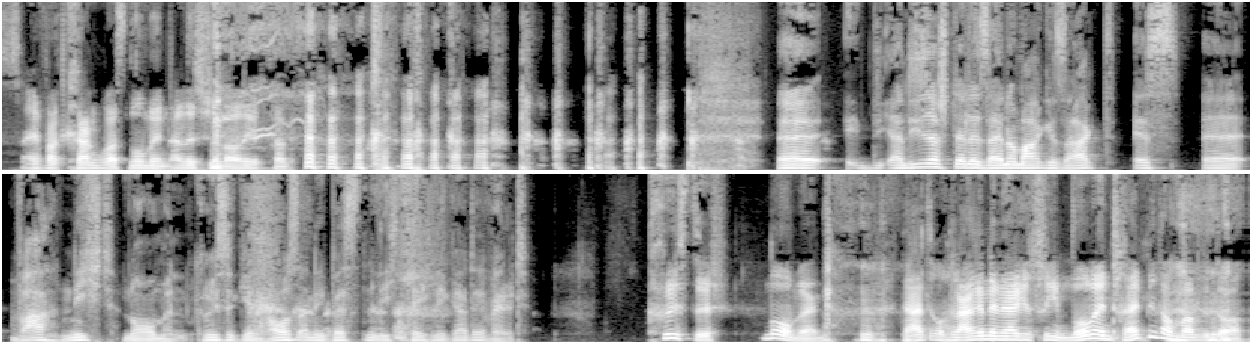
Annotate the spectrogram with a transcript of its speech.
Es ist einfach krank, was Norman alles schon erlebt hat. äh, an dieser Stelle sei nochmal gesagt, es äh, war nicht Norman. Grüße gehen raus an den besten Lichttechniker der Welt. Grüß dich, Norman. Der hat auch lange nicht mehr geschrieben. Norman, schreib mir doch mal wieder.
